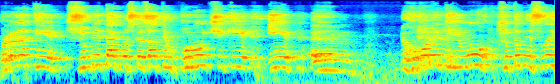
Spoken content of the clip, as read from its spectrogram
брати собі, так би сказати, в поручики і е, говорити йому, що ти не злий,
